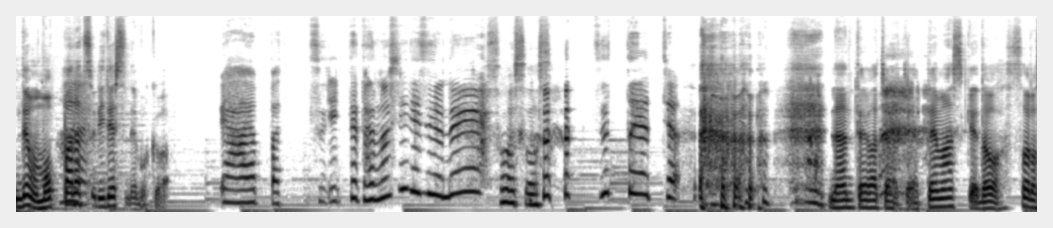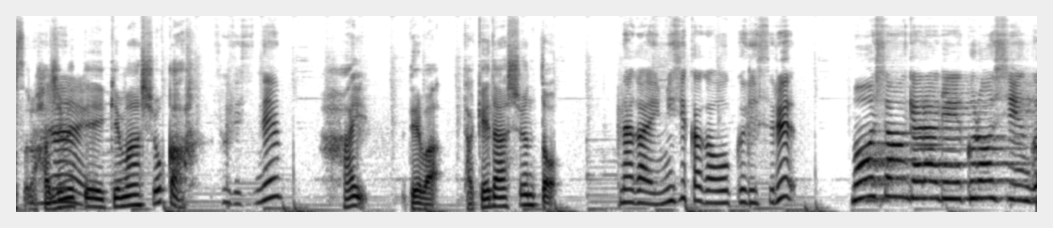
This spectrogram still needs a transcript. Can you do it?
でももっぱら釣りですね、僕はいやーやっぱ釣りって楽しいですよね。そうそうそう ずっとやっちゃう。なんてわちゃわちゃやってますけどそろそろ始めていきましょうかそうですね。はい、では武田俊と長井美智香がお送りするモーションギャラリークロッシング。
